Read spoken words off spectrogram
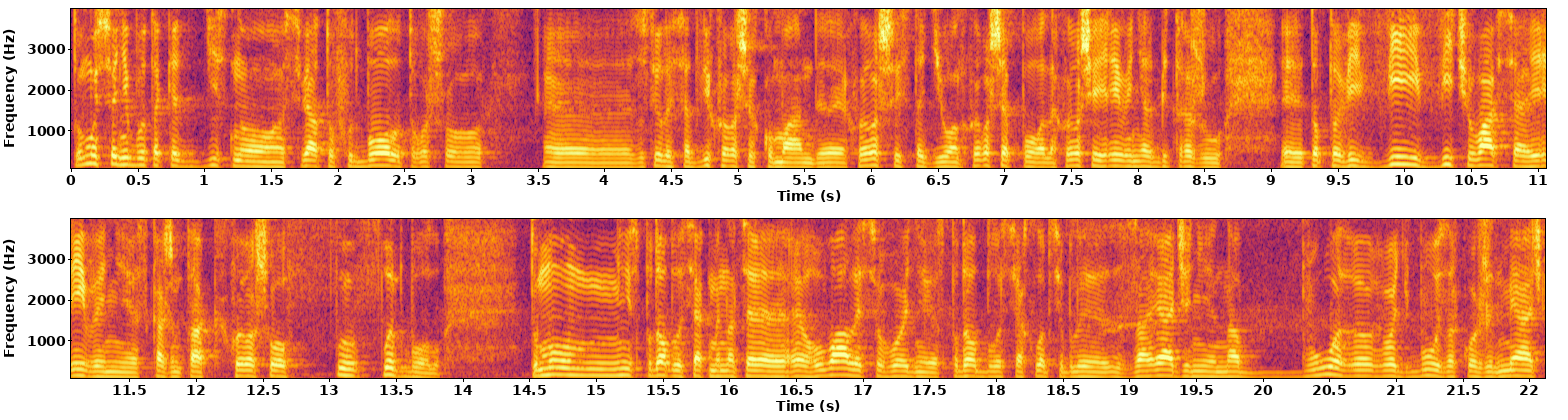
Тому сьогодні був таке дійсно свято футболу, тому що е, зустрілися дві хороших команди, хороший стадіон, хороше поле, хороший рівень арбітражу. Е, тобто ві- ві- відчувався рівень, скажімо так, хорошого футболу. Тому мені сподобалося, як ми на це реагували сьогодні. Сподобалося, хлопці були заряджені на боротьбу за кожен м'яч.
